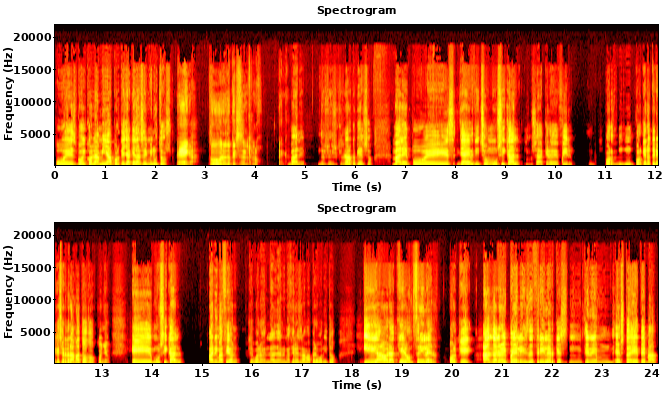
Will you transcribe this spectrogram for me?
pues voy con la mía, porque ya quedan seis minutos. Venga, tú no te pienses en el reloj. Vale, entonces, claro que pienso. Vale, pues ya he dicho musical, o sea, quiero decir, por, porque no tiene que ser drama todo, coño. Eh, musical, animación, que bueno, en la de animación es drama, pero bonito. Y ahora quiero un thriller, porque anda que no hay pelis de thriller que mm, tienen este tema,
